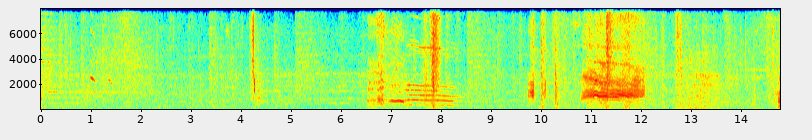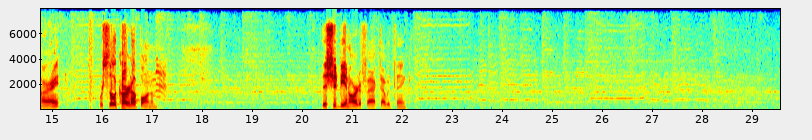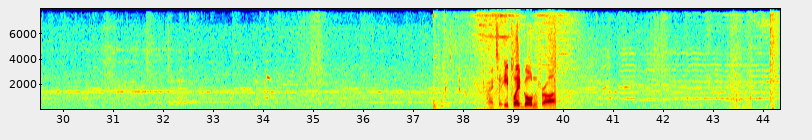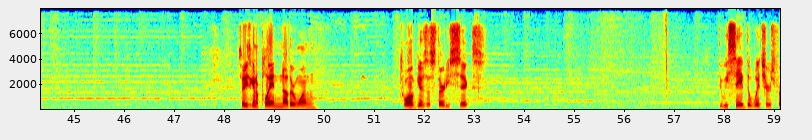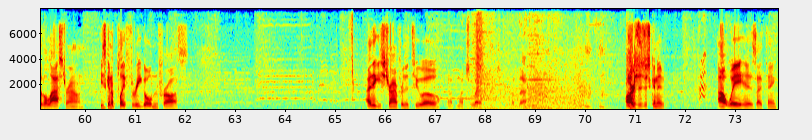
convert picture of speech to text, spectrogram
Card up on him. This should be an artifact, I would think. Alright, so he played Golden Froth. So he's going to play another one. 12 gives us 36. Do we save the Witchers for the last round? He's gonna play three Golden Froths. I think he's trying for the 2-0. Not much left of that. Ours is just gonna outweigh his, I think.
